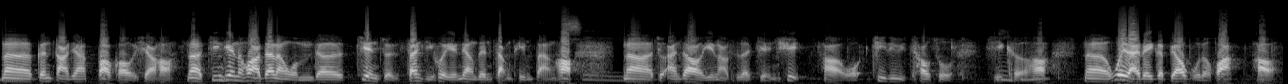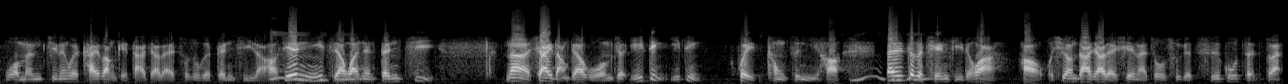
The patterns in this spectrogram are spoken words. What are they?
那跟大家报告一下哈，那今天的话，当然我们的建准三级会员亮灯涨停板哈，那就按照严老师的简讯啊，我纪律操作即可哈。那未来的一个标股的话，好，我们今天会开放给大家来做出个登记了啊。今天你只要完成登记，那下一档标股我们就一定一定会通知你哈。但是这个前提的话，好，我希望大家来先来做出一个持股诊断，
